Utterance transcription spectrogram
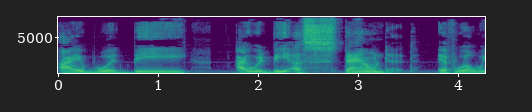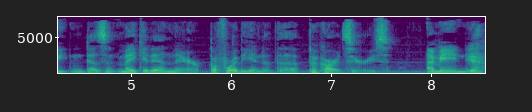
I would be I would be astounded if Wil Wheaton doesn't make it in there before the end of the Picard series. I mean, Yeah,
